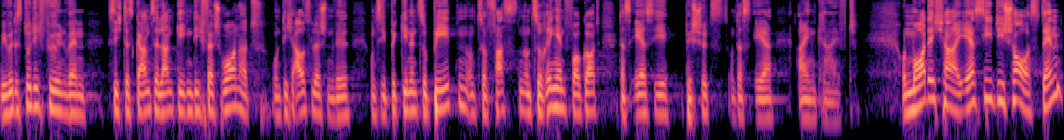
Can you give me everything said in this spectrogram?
Wie würdest du dich fühlen, wenn sich das ganze Land gegen dich verschworen hat und dich auslöschen will und sie beginnen zu beten und zu fasten und zu ringen vor Gott, dass er sie beschützt und dass er eingreift. Und Mordechai, er sieht die Chance, denn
